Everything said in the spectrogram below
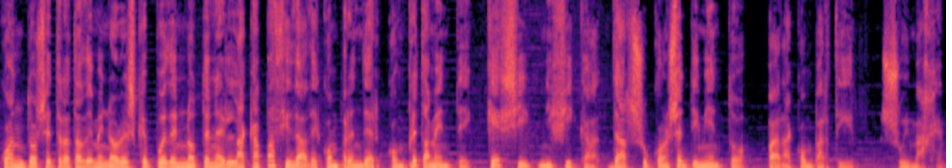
cuando se trata de menores que pueden no tener la capacidad de comprender completamente qué significa dar su consentimiento para compartir su imagen.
